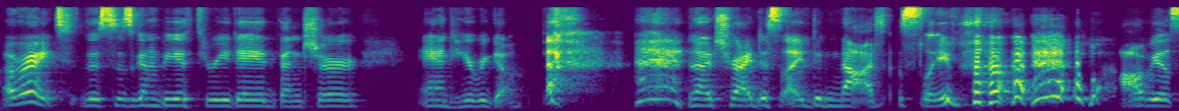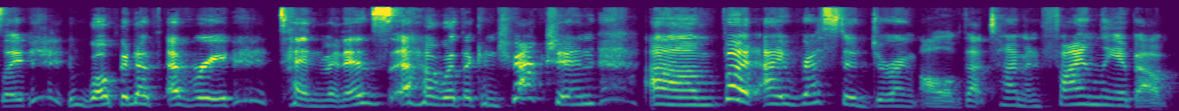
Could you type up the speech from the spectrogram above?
All right, this is to be a three day adventure. And here we go. and I tried to, I did not sleep, obviously, woken up every 10 minutes uh, with a contraction. Um, but I rested during all of that time. And finally, about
